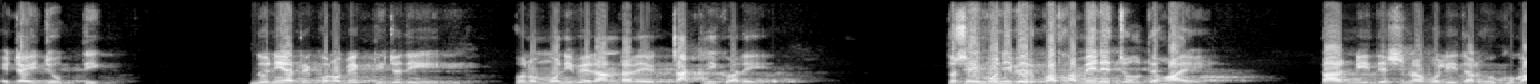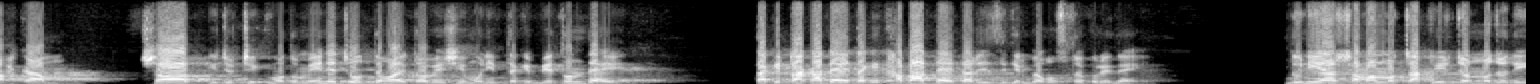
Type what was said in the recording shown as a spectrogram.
এটাই যৌক্তিক। দুনিয়াতে কোনো ব্যক্তি যদি কোনো মনিবের আন্ডারে চাকরি করে, তো সেই মনিবের কথা মেনে চলতে হয়। তার নির্দেশনা বলি তার হুকুম, আহকাম সব কিছু ঠিক মতো মেনে চলতে হয়, তবে সে মনিব তাকে বেতন দেয়, তাকে টাকা দেয়, তাকে খাবার দেয়, তার রিজিকের ব্যবস্থা করে দেয়। দুনিয়ার সামান্য চাকরির জন্য যদি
